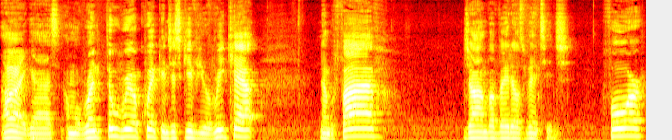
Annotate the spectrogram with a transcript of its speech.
All right, guys, I'm going to run through real quick and just give you a recap. Number five, John Varvatos Vintage. Four,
